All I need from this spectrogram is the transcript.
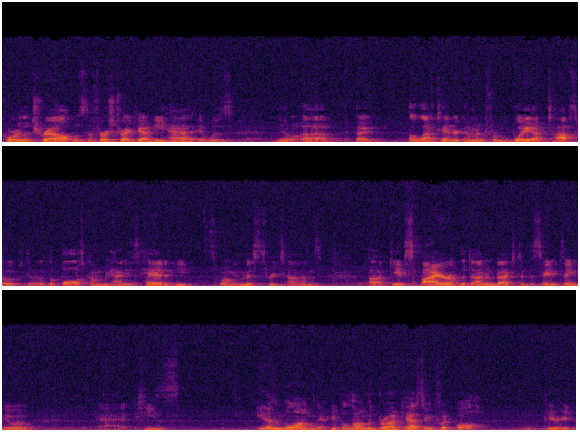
Corey Littrell was the first strikeout he had. It was, you know, uh, a, a left-hander coming from way up top, so you know, the ball was coming behind his head, and he swung and missed three times. Uh, Gabe Speier of the Diamondbacks did the same thing to him. Uh, he's he doesn't belong there. He belongs broadcasting football. Period.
